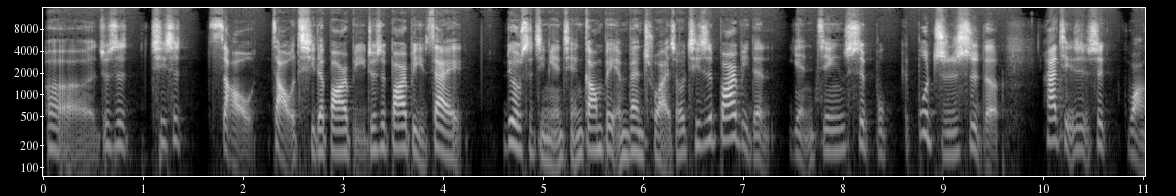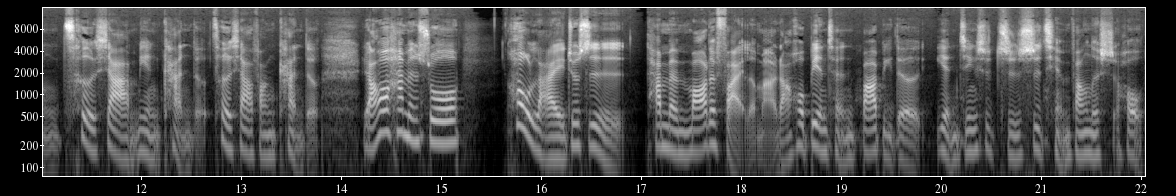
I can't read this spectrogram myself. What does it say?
呃，就是其实早早期的 Barbie，就是 Barbie 在。六十几年前刚被 invent 出来的时候，其实 Barbie 的眼睛是不不直视的，它其实是往侧下面看的，侧下方看的。然后他们说，后来就是他们 modify 了嘛，然后变成 Barbie 的眼睛是直视前方的时候，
